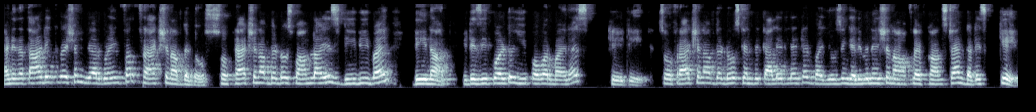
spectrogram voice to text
And in the third equation, we are going for fraction of the dose. So fraction of the dose formula is dB by d naught. It is equal to e power minus kt. So fraction of the dose can be calculated by using elimination half-life constant that is k.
